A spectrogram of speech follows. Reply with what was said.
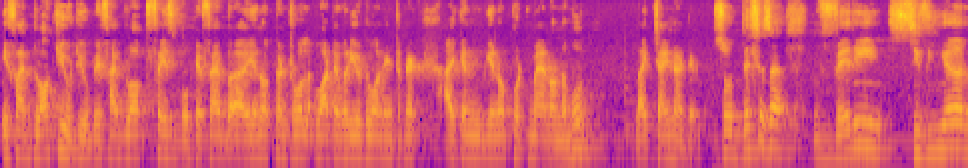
if I block YouTube, if I block Facebook, if I uh, you know control whatever you do on internet, I can you know put man on the moon like China did. So this is a very severe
